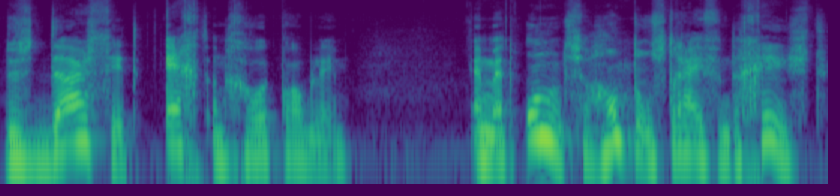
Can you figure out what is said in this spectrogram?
Dus daar zit echt een groot probleem. En met onze handelsdrijvende geest.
